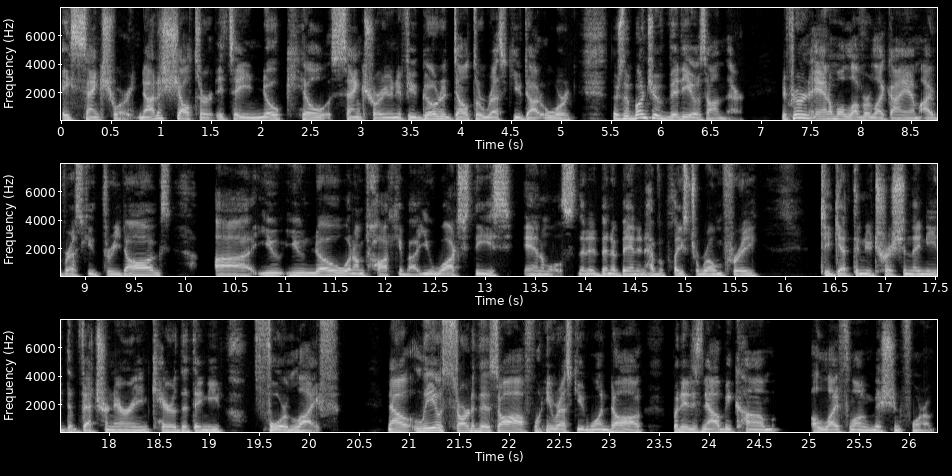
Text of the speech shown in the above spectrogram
a sanctuary, not a shelter. It's a no kill sanctuary. And if you go to deltarescue.org, there's a bunch of videos on there. If you're an animal lover like I am, I've rescued three dogs. Uh, you you know what I'm talking about. You watch these animals that had been abandoned have a place to roam free, to get the nutrition they need, the veterinarian care that they need for life. Now, Leo started this off when he rescued one dog, but it has now become a lifelong mission for them.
